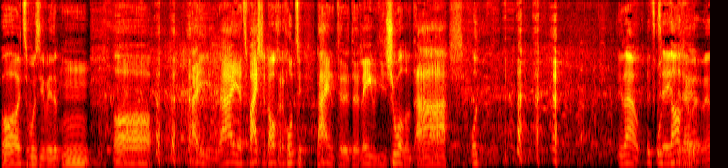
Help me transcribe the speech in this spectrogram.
ah, jetzt muss ich wieder, mm, ah, nein, nein, jetzt weißt du, nachher kommt sie, nein, der, der Leo in die Schule und ah, und Genau. Jetzt und nachher, eben, ja.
